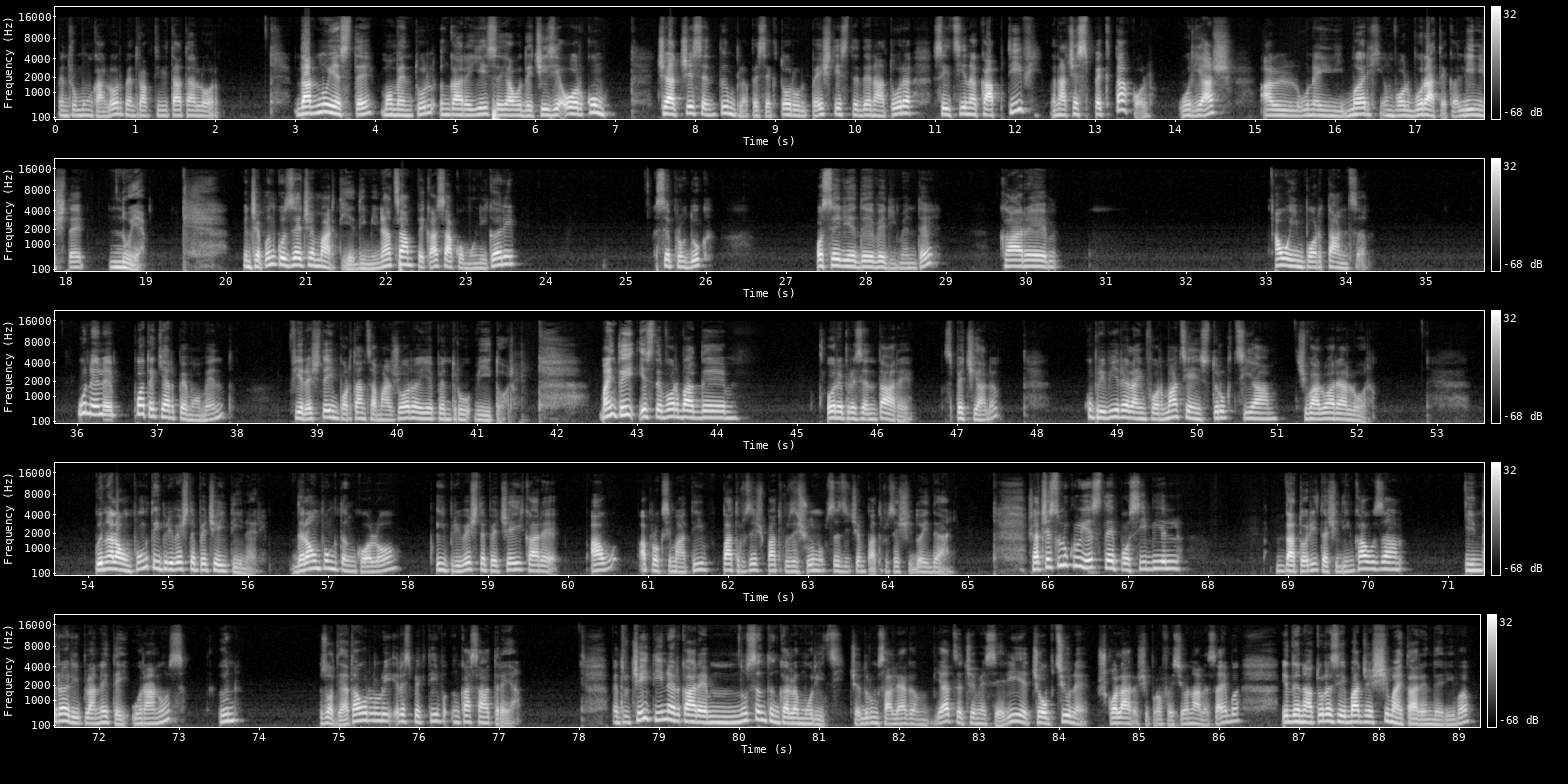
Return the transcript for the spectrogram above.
pentru munca lor, pentru activitatea lor. Dar nu este momentul în care ei să iau o decizie. Oricum, ceea ce se întâmplă pe sectorul pești este de natură să-i țină captivi în acest spectacol uriaș al unei mări învolburate, că liniște nu e. Începând cu 10 martie dimineața, pe Casa Comunicării, se produc o serie de evenimente care au o importanță. Unele, poate chiar pe moment, firește, importanța majoră e pentru viitor. Mai întâi este vorba de o reprezentare specială cu privire la informația, instrucția și valoarea lor. Până la un punct îi privește pe cei tineri. De la un punct încolo îi privește pe cei care au aproximativ 40, 41, să zicem 42 de ani. Și acest lucru este posibil datorită și din cauza intrării planetei Uranus în zodia taurului, respectiv în casa a treia. Pentru cei tineri care nu sunt încă lămuriți ce drum să aleagă în viață, ce meserie, ce opțiune școlară și profesională să aibă, e de natură să-i bage și mai tare în derivă.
